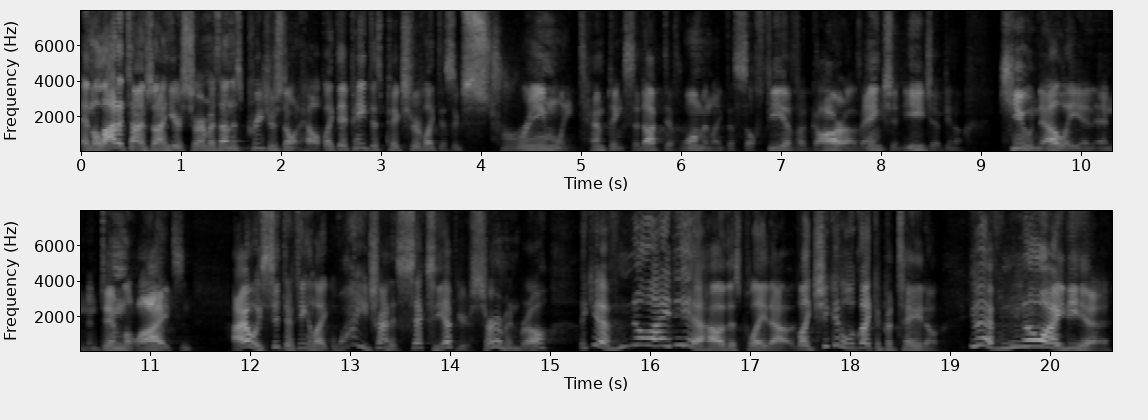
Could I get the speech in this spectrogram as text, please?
And a lot of times when I hear sermons on this, preachers don't help. Like they paint this picture of like this extremely tempting, seductive woman, like the Sofia Vergara of ancient Egypt, you know, cue Nelly and, and, and dim the lights. And I always sit there thinking, like, why are you trying to sexy up your sermon, bro? Like you have no idea how this played out. Like she could look like a potato. You have no idea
